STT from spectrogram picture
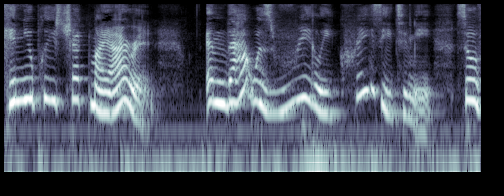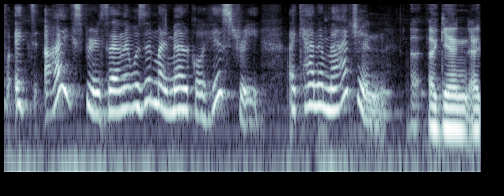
Can you please check my iron? And that was really crazy to me. So if ex- I experienced that and it was in my medical history, I can't imagine. Again, uh,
